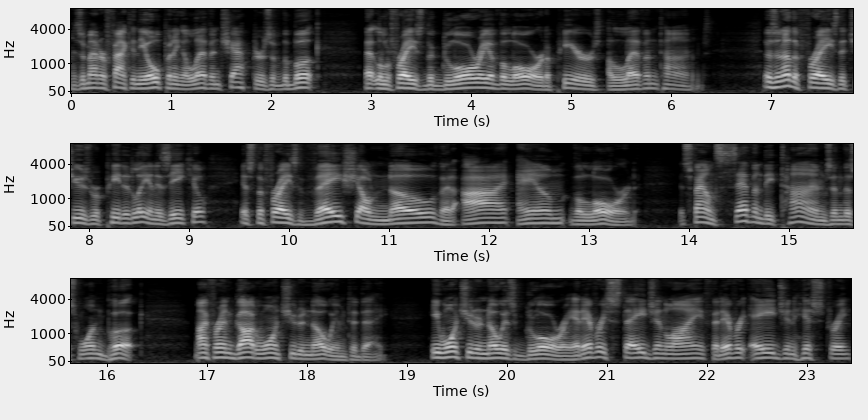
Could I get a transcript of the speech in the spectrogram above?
As a matter of fact, in the opening 11 chapters of the book, that little phrase, the glory of the Lord, appears 11 times. There's another phrase that's used repeatedly in Ezekiel. It's the phrase, they shall know that I am the Lord. It's found 70 times in this one book. My friend, God wants you to know Him today. He wants you to know His glory. At every stage in life, at every age in history,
